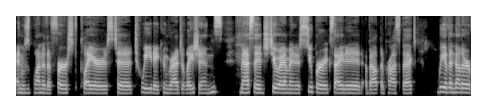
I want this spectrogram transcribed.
and was one of the first players to tweet a congratulations message to him and is super excited about the prospect. We have another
